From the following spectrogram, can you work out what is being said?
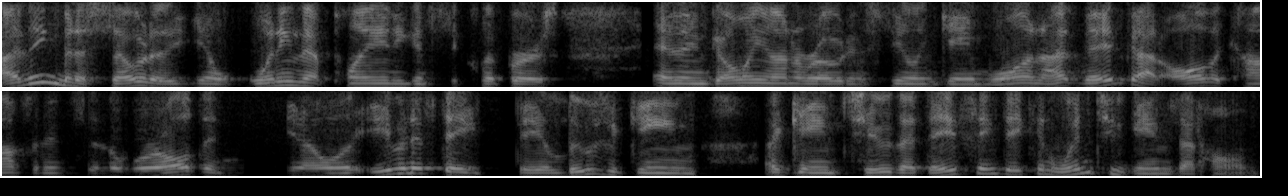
I think Minnesota, you know, winning that playing against the Clippers and then going on the road and stealing game one, I, they've got all the confidence in the world. And you know, even if they they lose a game a game two, that they think they can win two games at home.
